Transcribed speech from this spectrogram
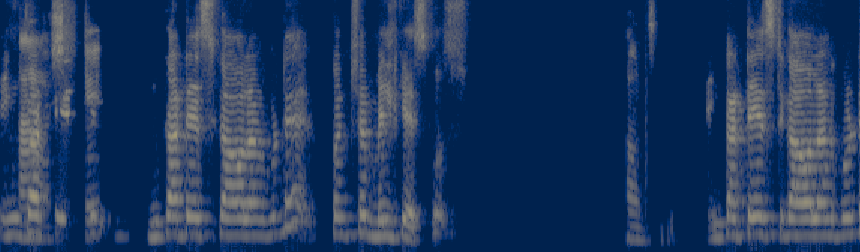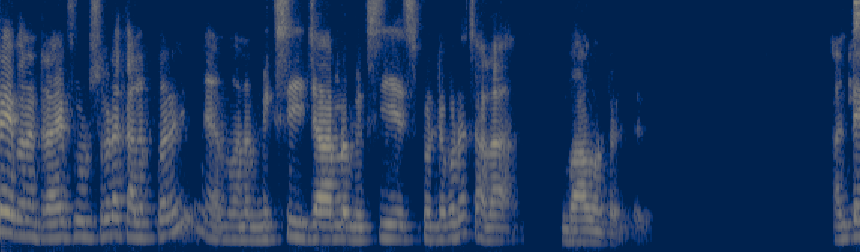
ఇంకా టే- ఇంకా టేస్ట్ కావాలనుకుంటే కొంచెం మిల్క్ వేసుకోవచ్చు సార్. ఇంకా టేస్ట్ కావాలనుకుంటే మన డ్రై ఫ్రూట్స్ కూడా కలుపుకొని మనం మిక్సీ జార్లో మిక్సీ చేసుకుంటే కూడా చాలా బాగుంటుంది అంటే.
